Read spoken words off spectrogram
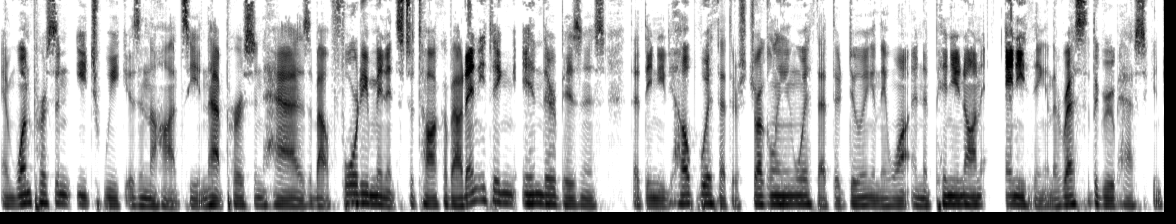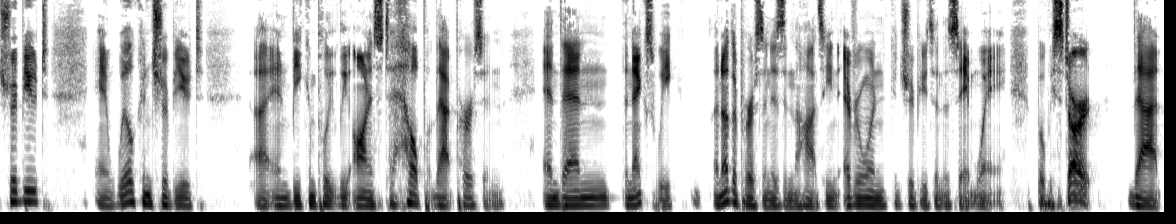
and one person each week is in the hot seat, and that person has about 40 minutes to talk about anything in their business that they need help with, that they're struggling with, that they're doing, and they want an opinion on anything. And the rest of the group has to contribute and will contribute uh, and be completely honest to help that person. And then the next week, another person is in the hot seat, everyone contributes in the same way. But we start that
